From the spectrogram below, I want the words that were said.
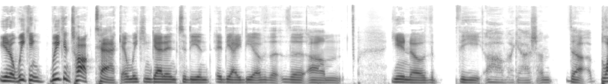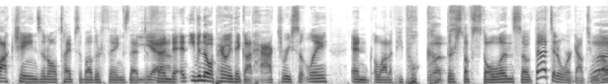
you know, we can we can talk tech and we can get into the the idea of the the um, you know the the oh my gosh, um, the blockchains and all types of other things that Yeah. defend it. And even though apparently they got hacked recently and a lot of people got their stuff stolen, so that didn't work out too well.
